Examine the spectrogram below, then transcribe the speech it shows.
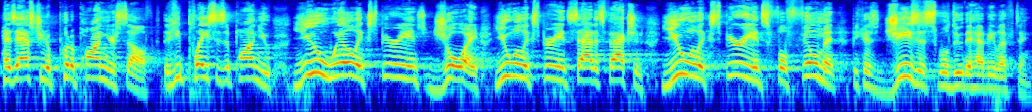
has asked you to put upon yourself, that He places upon you, you will experience joy. You will experience satisfaction. You will experience fulfillment because Jesus will do the heavy lifting.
